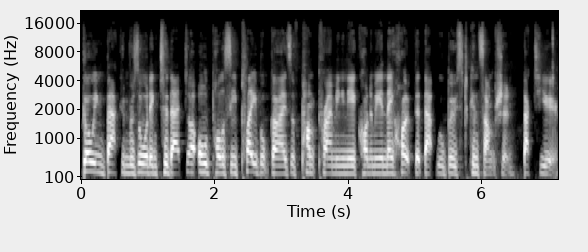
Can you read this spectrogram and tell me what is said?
going back and resorting to that uh, old policy playbook, guys, of pump priming in the economy, and they hope that that will boost consumption. Back to you.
